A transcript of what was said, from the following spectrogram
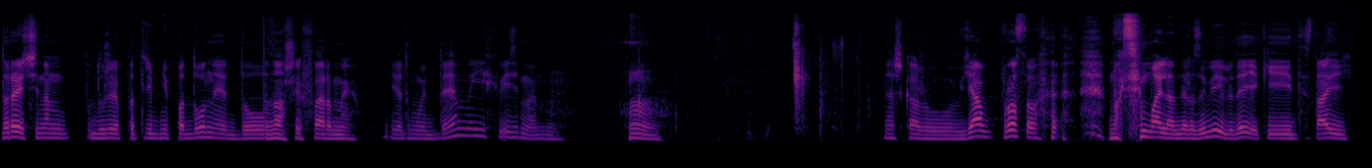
До речі, нам дуже потрібні подони до нашої ферми. Я думаю, де ми їх візьмемо? Хм. Я ж кажу, я просто максимально не розумію людей, які знають,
